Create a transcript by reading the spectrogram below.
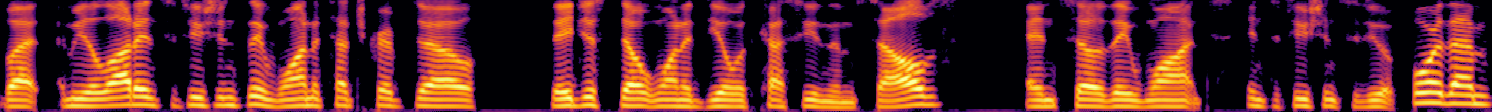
But I mean, a lot of institutions, they want to touch crypto. They just don't want to deal with custodying themselves. And so they want institutions to do it for them.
